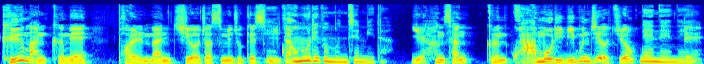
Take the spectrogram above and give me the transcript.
그만큼의 벌만 지어졌으면 좋겠습니다. 네, 과몰입은 문제입니다. 예, 항상 그런 과몰입이 문제였죠. 네네네. 네.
